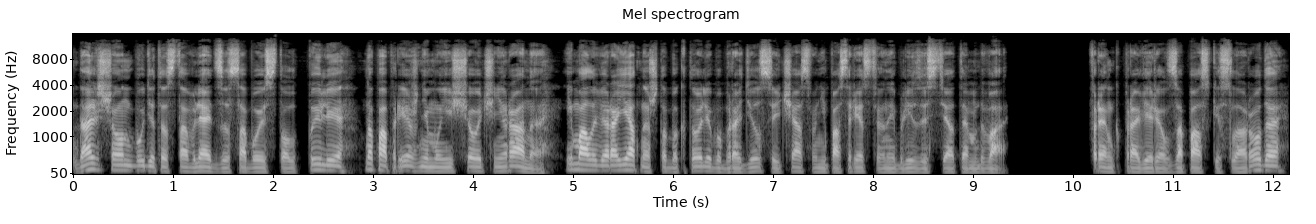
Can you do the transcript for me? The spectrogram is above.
Дальше он будет оставлять за собой стол пыли, но по-прежнему еще очень рано, и маловероятно, чтобы кто-либо бродил сейчас в непосредственной близости от М2. Фрэнк проверил запас кислорода,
